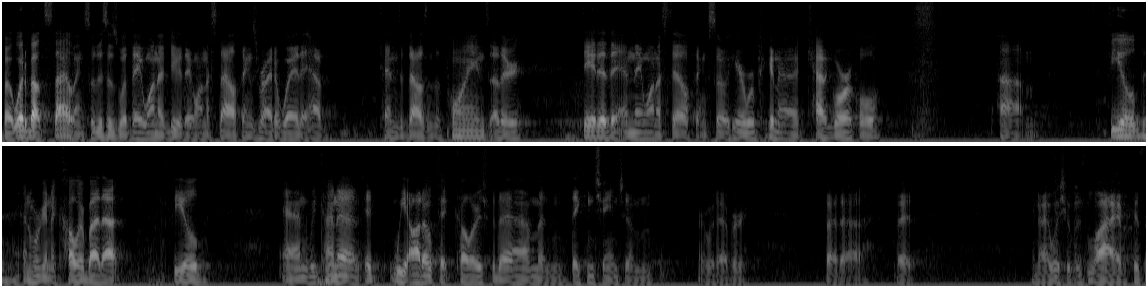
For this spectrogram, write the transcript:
But what about styling? So this is what they want to do. They want to style things right away. They have tens of thousands of points, other data, that, and they want to style things. So here we're picking a categorical um, field, and we're going to color by that field. And we kind of, we auto pick colors for them, and they can change them or whatever. But, uh, but you know, I wish it was live because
